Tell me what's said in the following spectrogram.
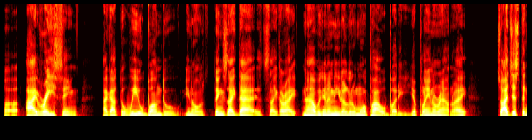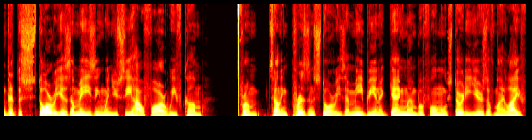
uh, iRacing, I got the wheel bundle, you know, things like that. It's like, all right, now we're to need a little more power, buddy. You're playing around, right? So I just think that the story is amazing when you see how far we've come from telling prison stories and me being a gang member for almost 30 years of my life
